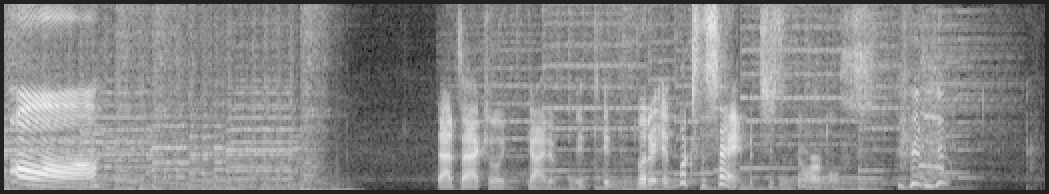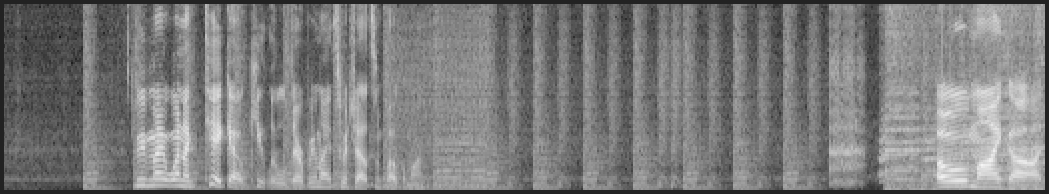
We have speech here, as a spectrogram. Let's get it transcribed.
Aww. That's actually kind of it. It, but it, it looks the same. It's just adorable. We might want to take out cute little derp. We might switch out some Pokemon. Oh my god.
